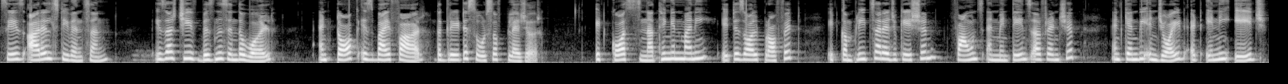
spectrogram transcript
says R.L. Stevenson, is our chief business in the world, and talk is by far the greatest source of pleasure. It costs nothing in money, it is all profit, it completes our education, founds and maintains our friendship, and can be enjoyed at any age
